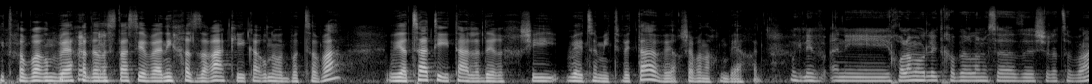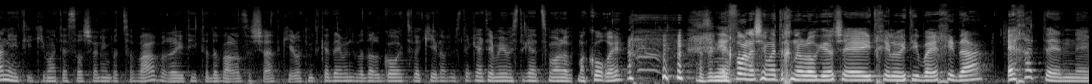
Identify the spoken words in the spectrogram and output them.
התחברנו ביחד, אנסטסיה ואני חזרה, כי הכרנו עוד בצבא. ויצאתי איתה לדרך שהיא בעצם התוותה, ועכשיו אנחנו ביחד. מגניב. אני יכולה מאוד להתחבר לנושא הזה של הצבא, אני הייתי כמעט עשר שנים בצבא, וראיתי את הדבר הזה שאת כאילו, את מתקדמת בדרגות, וכאילו, את מסתכלת ימין, מסתכלת שמאלה, מה קורה? איפה הנשים הטכנולוגיות שהתחילו איתי ביחידה? איך אתן אה,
